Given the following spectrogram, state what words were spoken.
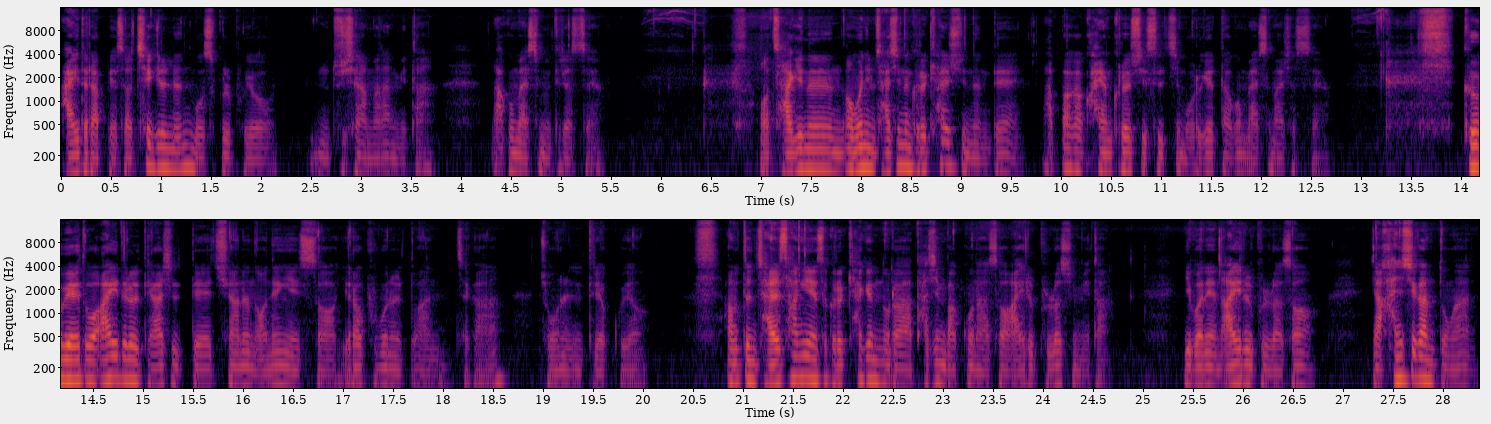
아이들 앞에서 책 읽는 모습을 보여주셔야만 합니다. 라고 말씀을 드렸어요. 어, 자기는, 어머님 자신은 그렇게 할 수 있는데 아빠가 과연 그럴 수 있을지 모르겠다고 말씀하셨어요. 그 외에도 아이들을 대하실 때 취하는 언행에 있어 여러 부분을 또한 제가 조언을 드렸고요. 아무튼 잘 상의해서 그렇게 하겠노라 다짐 받고 나서 아이를 불렀습니다. 이번엔 아이를 불러서 약 1시간 동안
